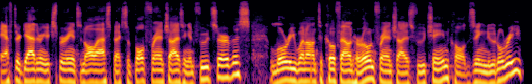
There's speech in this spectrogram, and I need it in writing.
After gathering experience in all aspects of both franchising and food service, Lori went on to co-found her own franchise food chain called Zing Noodlery,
